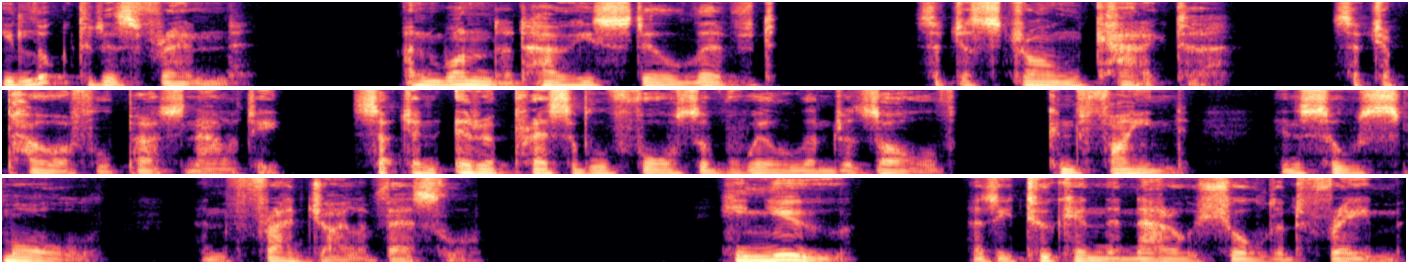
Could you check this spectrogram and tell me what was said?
He looked at his friend and wondered how he still lived. Such a strong character, such a powerful personality, such an irrepressible force of will and resolve, confined in so small and fragile a vessel. He knew, as he took in the narrow shouldered frame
